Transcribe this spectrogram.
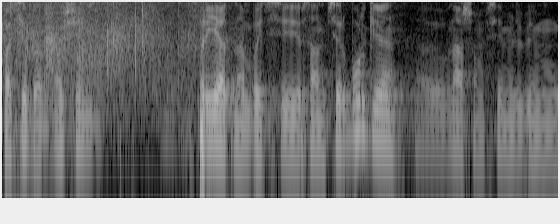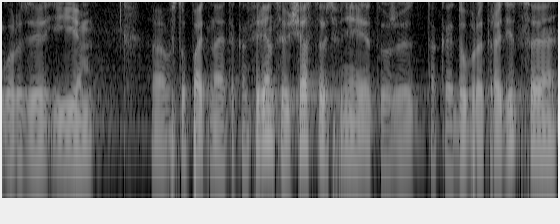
Спасибо. Очень приятно быть и в Санкт-Петербурге, э, в нашем всеми любимом городе, и э, выступать на этой конференции, участвовать в ней. Это уже такая добрая традиция.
